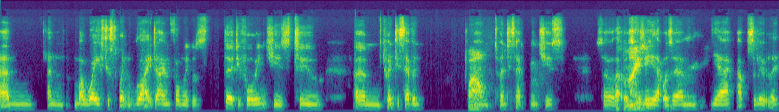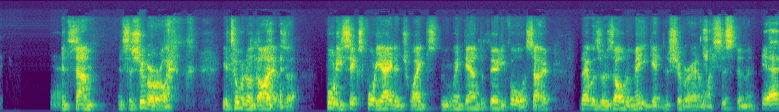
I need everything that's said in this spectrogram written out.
um, and my waist just went right down from it was 34 inches to um, 27 Wow. Um, 27 inches. So that That's was amazing. for me, that was, um, yeah, absolutely. Yeah. It's, um, it's the sugar, right. You're talking to a guy that was a 46, 48 inch weights and went down to 34. So that was a result of me getting the sugar out of my system. And, yeah,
